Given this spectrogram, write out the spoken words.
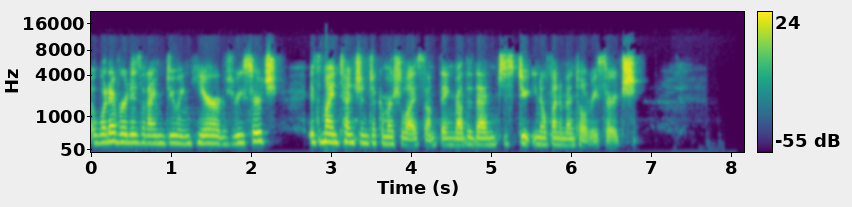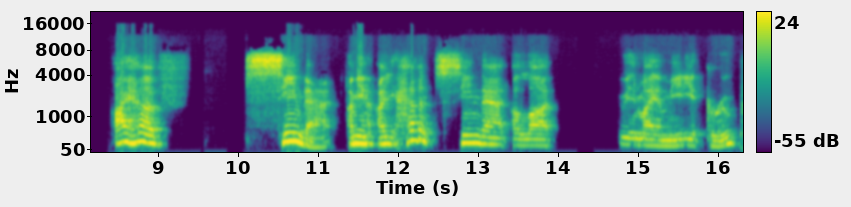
whatever it is that i'm doing here as research it's my intention to commercialize something rather than just do you know fundamental research. I have seen that. I mean i haven't seen that a lot in my immediate group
